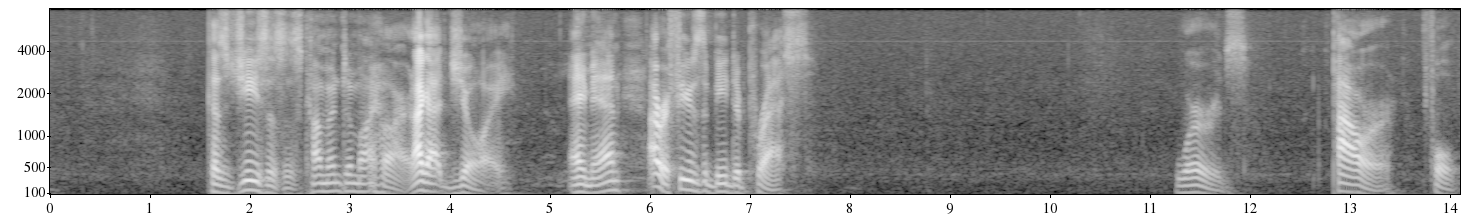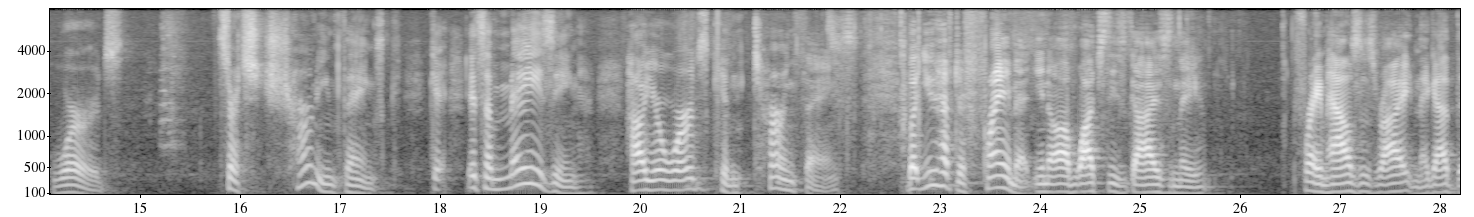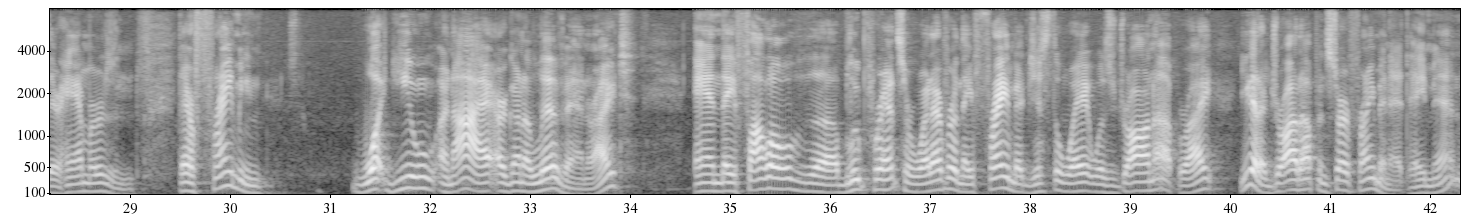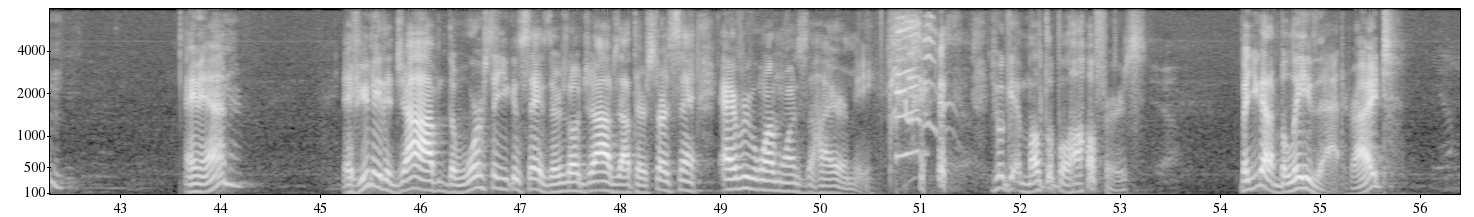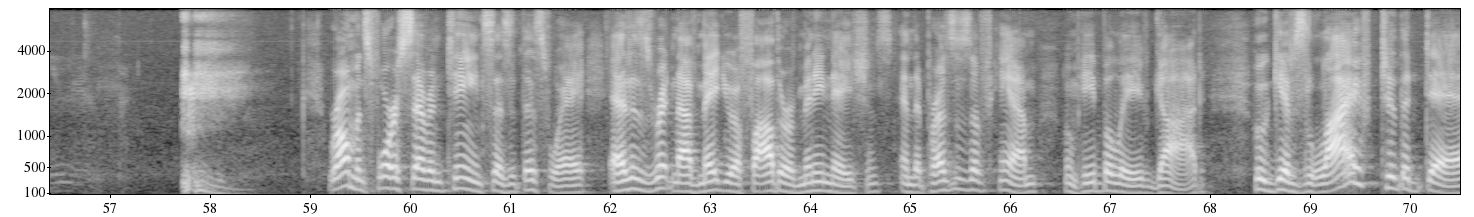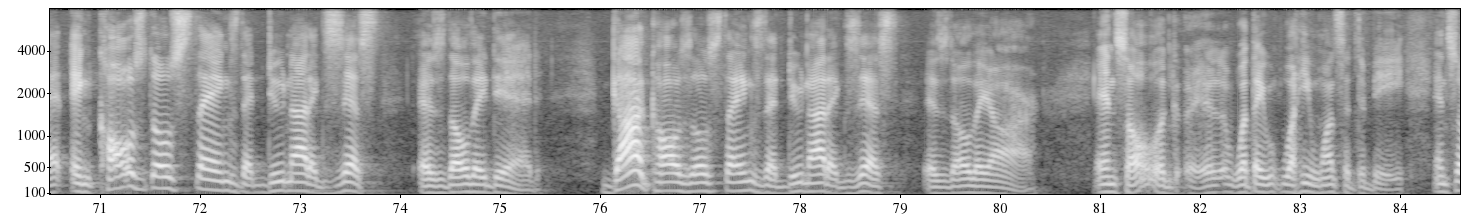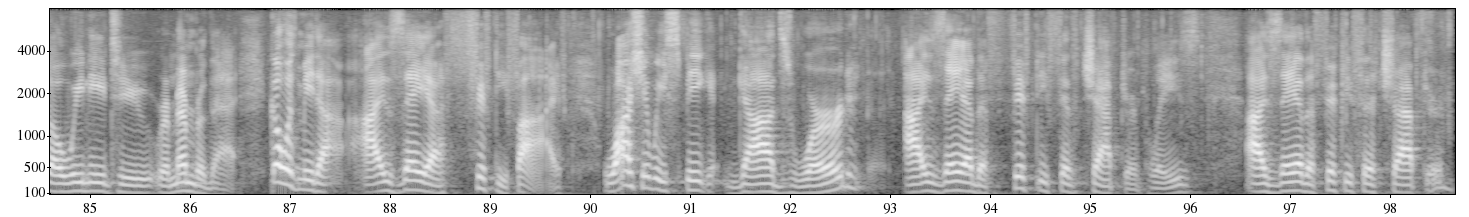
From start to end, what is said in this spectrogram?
Because Jesus is coming to my heart. I got joy. Amen? I refuse to be depressed. words, powerful words. Starts churning things. It's amazing how your words can turn things. But you have to frame it. You know, I've watched these guys and they frame houses, right? And they got their hammers and they're framing what you and I are going to live in, right? And they follow the blueprints or whatever and they frame it just the way it was drawn up, right? You got to draw it up and start framing it. Amen? Amen? If you need a job, the worst thing you can say is there's no jobs out there. Start saying, everyone wants to hire me. You'll get multiple offers. But you got to believe that, right? Romans 4:17 says it this way, as it is written, I've made you a father of many nations in the presence of him whom he believed, God, who gives life to the dead and calls those things that do not exist as though they did. God calls those things that do not exist as though they are. And so, uh, what, they, what he wants it to be. And so, we need to remember that. Go with me to Isaiah 55. Why should we speak God's word? Isaiah, the 55th chapter, please. Isaiah, the 55th chapter.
